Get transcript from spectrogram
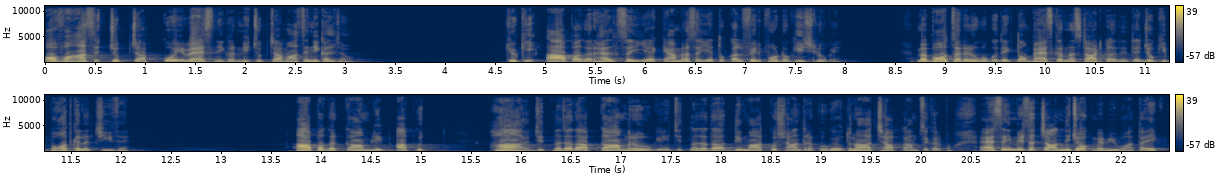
और वहाँ से चुपचाप कोई बहस नहीं करनी, चुपचाप वहाँ से निकल जाओ। क्योंकि आप अगर हेल्थ सही है कैमरा सही है तो कल फिर फ़ोटो खींच लोगे। मैं बहुत सारे लोगों को देखता हूँ, बहस करना स्टार्ट कर देते हैं, जो कि बहुत गलत चीज़ है। आप अगर कामली आपको हाँ जितना ज़्यादा आप काम रहोगे, जितना ज़्यादा दिमाग को शांत रखोगे, उतना अच्छा आप काम से कर पाओ। ऐसे ही मेरे साथ चांदनी चौक में भी हुआ था। एक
